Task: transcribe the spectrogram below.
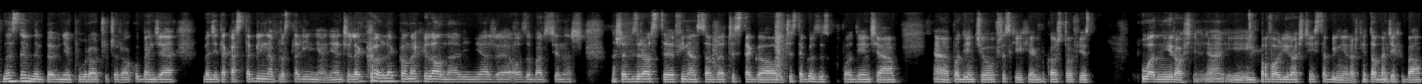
w następnym pewnie półroczu czy roku będzie, będzie taka stabilna, prosta linia, nie? czy lekko, lekko nachylona linia, że o zobaczcie nasz, nasze wzrosty finansowe czystego, czystego zysku podjęcia, e, podjęciu wszystkich jakby kosztów jest ładniej rośnie nie? I, i powoli rośnie i stabilnie rośnie. To będzie chyba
